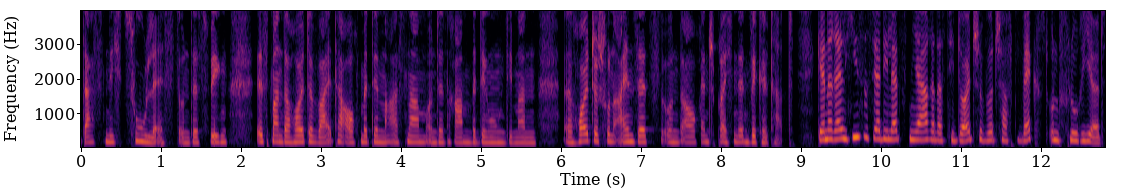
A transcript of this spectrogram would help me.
das nicht zulässt. Und deswegen ist man da heute weiter auch mit den Maßnahmen und den Rahmenbedingungen, die man heute schon einsetzt und auch entsprechend entwickelt hat. Generell hieß es ja die letzten Jahre, dass die deutsche Wirtschaft wächst und floriert.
